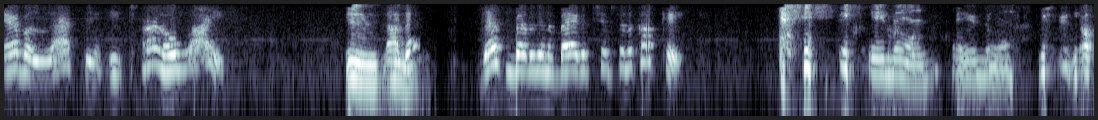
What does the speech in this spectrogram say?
everlasting, eternal life. Mm-hmm. Now that that's better than a bag of chips and a cupcake. Amen. Amen. you know,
